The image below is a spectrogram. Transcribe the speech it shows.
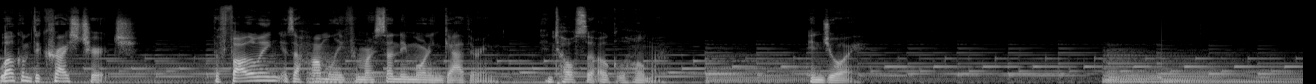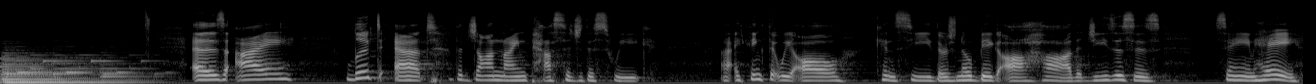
Welcome to Christ Church. The following is a homily from our Sunday morning gathering in Tulsa, Oklahoma. Enjoy. As I looked at the John 9 passage this week, uh, I think that we all can see there's no big aha that Jesus is saying, hey,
